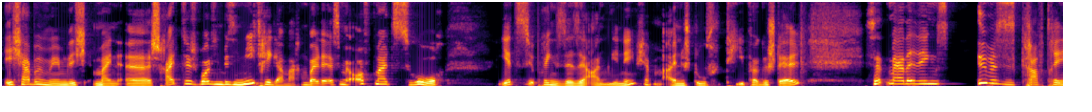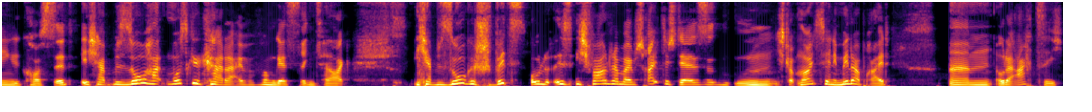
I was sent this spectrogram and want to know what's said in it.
Ich habe nämlich mein äh, Schreibtisch wollte ich ein bisschen niedriger machen, weil der ist mir oftmals zu hoch. Jetzt ist übrigens sehr, sehr angenehm. Ich habe ihn eine Stufe tiefer gestellt. Es hat mir allerdings übelstes Krafttraining gekostet. Ich habe so hart Muskelkater einfach vom gestrigen Tag. Ich habe so geschwitzt und es- ich war unter meinem Schreibtisch, der ist, mm, ich glaube, 9 Zentimeter breit ähm, oder 80.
